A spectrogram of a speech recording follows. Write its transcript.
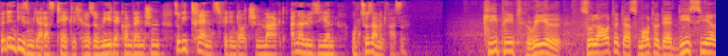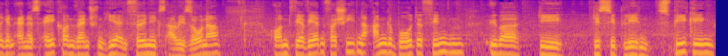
wird in diesem Jahr das tägliche Resümee der Convention sowie Trends für den deutschen Markt analysieren und zusammenfassen. Keep it real. So lautet das Motto der diesjährigen NSA Convention hier in Phoenix, Arizona. Und wir werden verschiedene Angebote finden über die Disziplin Speaking,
